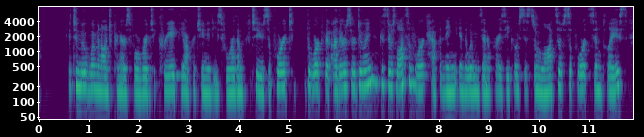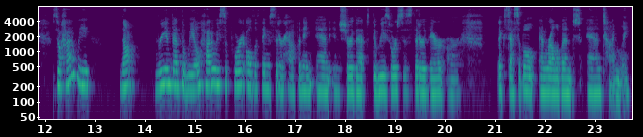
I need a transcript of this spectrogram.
to move women entrepreneurs forward, to create the opportunities for them, to support the work that others are doing, because there's lots of work happening in the women's enterprise ecosystem, lots of supports in place. So, how do we not reinvent the wheel? How do we support all the things that are happening and ensure that the resources that are there are accessible and relevant and timely?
